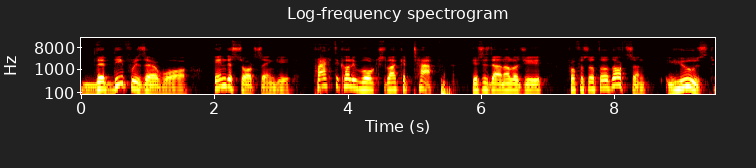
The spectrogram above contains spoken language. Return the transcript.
The deep reservoir in the Svartsengi practically works like a tap. This is the analogy Professor Thordarson used.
